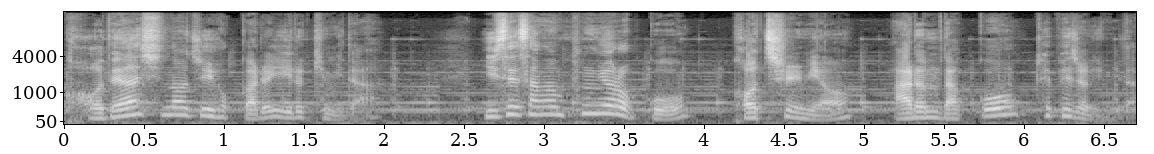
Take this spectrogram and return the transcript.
거대한 시너지 효과를 일으킵니다. 이 세상은 풍요롭고 거칠며 아름답고 퇴폐적입니다.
